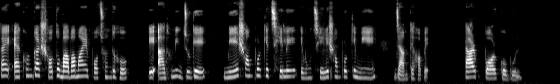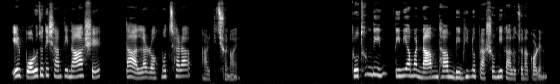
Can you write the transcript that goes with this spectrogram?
তাই এখনকার শত বাবা মায়ের পছন্দ হোক, এই আধুনিক যুগে মেয়ে সম্পর্কে ছেলে এবং ছেলে সম্পর্কে মেয়ে জানতে হবে। তারপর কবুল। এরপরও যদি শান্তি না আসে, তা আল্লাহর রহমত ছাড়া আর কিছু নয়। প্রথম দিন তিনি আমার নাম ধাম বিভিন্ন প্রাসঙ্গিক আলোচনা করেন।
